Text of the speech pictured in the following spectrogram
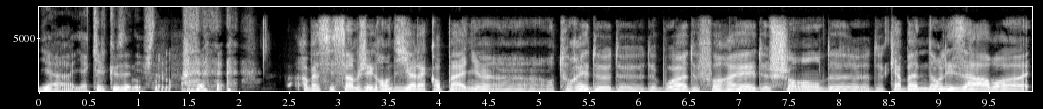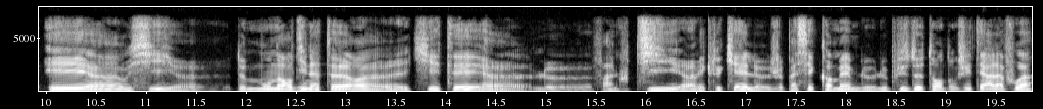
il y, a, il y a quelques années finalement. Ah bah c'est simple, j'ai grandi à la campagne, euh, entouré de, bois, de forêts, de champs, de, de cabanes dans les arbres et euh, aussi euh, de mon ordinateur euh, qui était euh, le, enfin l'outil avec lequel je passais quand même le, plus de temps. Donc j'étais à la fois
